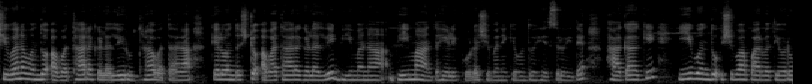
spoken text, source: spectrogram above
ಶಿವನ ಒಂದು ಅವತಾರಗಳಲ್ಲಿ ರುದ್ರಾವತಾರ, ಕೆಲವೊಂದಷ್ಟು ಅವತಾರಗಳಲ್ಲಿ ಭೀಮನ, ಭೀಮ ಅಂತ ಹೇಳಿ ಕೂಡ ಶಿವನಿಗೆ ಒಂದು ಹೆಸರು ಇದೆ. ಹಾಗಾಗಿ ಈ ಒಂದು ಶಿವ ಪಾರ್ವತಿಯವರು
